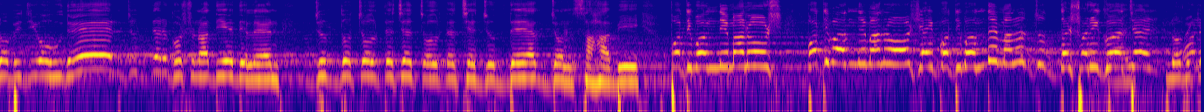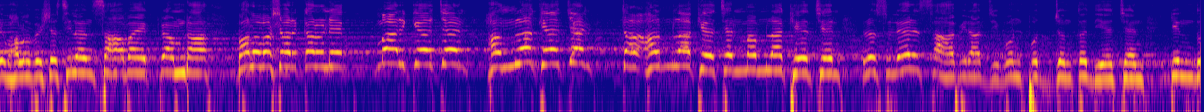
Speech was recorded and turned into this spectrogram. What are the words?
নবীজি ওহুদের যুদ্ধের ঘোষণা দিয়ে দিলেন, যুদ্ধ চলতেছে চলতেছে যুদ্ধে একজন সাহাবি। প্রতিবন্ধী মানুষ প্রতিবন্ধী মানুষ, এই প্রতিবন্ধী মানুষ যুদ্ধে শরিক হয়েছেন নবীকে ভালোবেসেছিলেন সাহাবা একরামরা ভালোবাসার কারণে মার খেয়েছেন, হামলা খেয়েছেন হামলা খেয়েছেন, মামলা খেয়েছেন, রসুলের সাহাবিরা জীবন পর্যন্ত দিয়েছেন, কিন্তু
